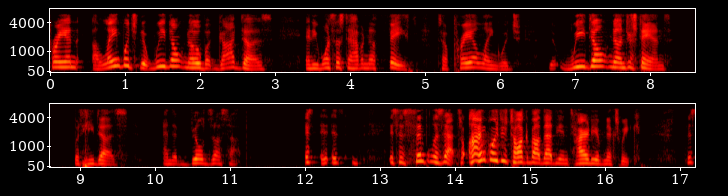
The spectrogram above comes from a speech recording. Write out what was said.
praying a language that we don't know, but God does, and He wants us to have enough faith to pray a language that we don't understand, but He does, and that builds us up. It's, it's, it's as simple as that. So I'm going to talk about that the entirety of next week. This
